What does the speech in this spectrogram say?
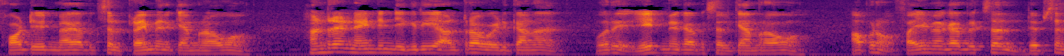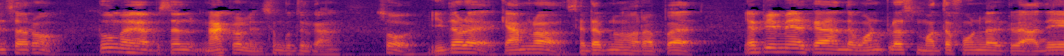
ஃபார்ட்டி எயிட் மெகா பிக்சல் ப்ரைமரி கேமராவும் ஹண்ட்ரட் நைன்டீன் டிகிரி அல்ட்ரா ஒய்டுக்கான ஒரு எயிட் மெகா பிக்சல் கேமராவும் அப்புறம் ஃபைவ் மெகா பிக்சல் டெப் சென்சாரும் டூ மெகா பிக்சல் மேக்ரோ லென்ஸும் கொடுத்துருக்காங்க. ஸோ இதோட கேமரா செட்டப்னு வரப்போ எப்பயுமே இருக்க அந்த ஒன் ப்ளஸ் மற்ற ஃபோனில் இருக்கிற அதே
